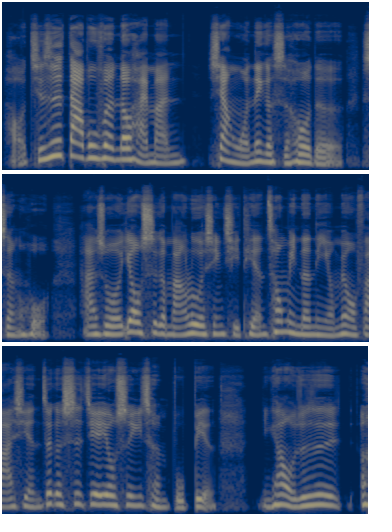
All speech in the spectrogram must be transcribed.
好，其实大部分都还蛮像我那个时候的生活。他说又是个忙碌的星期天，聪明的你有没有发现，这个世界又是一成不变？你看我就是呃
